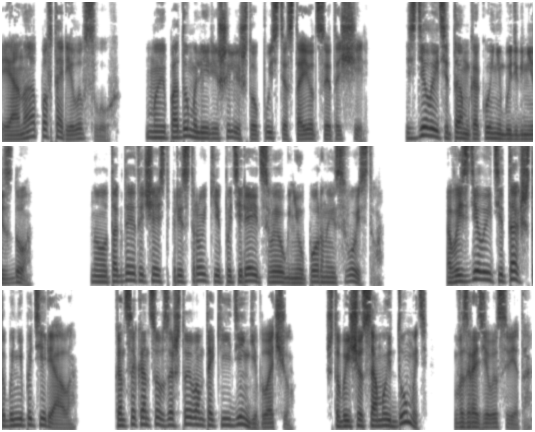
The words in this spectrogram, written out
И она повторила вслух. Мы подумали и решили, что пусть остается эта щель. Сделайте там какое-нибудь гнездо. Но тогда эта часть пристройки потеряет свои огнеупорные свойства. А вы сделаете так, чтобы не потеряла. Конце концов, за что я вам такие деньги плачу? Чтобы еще самой думать?» — возразила Света.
